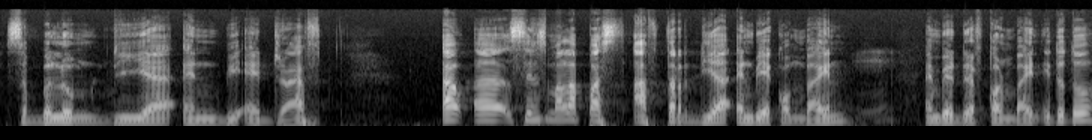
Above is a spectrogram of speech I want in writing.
sebelum dia NBA draft, uh, uh, since malah pas after dia NBA combine, NBA draft combine itu tuh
